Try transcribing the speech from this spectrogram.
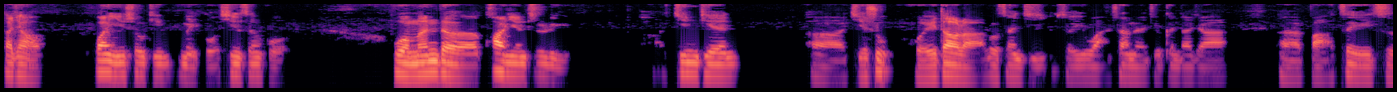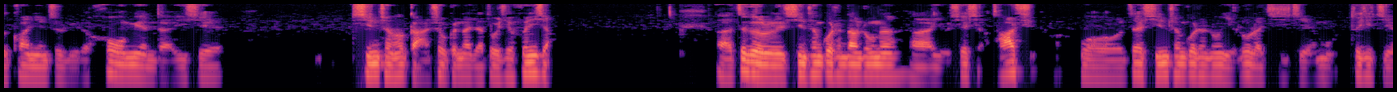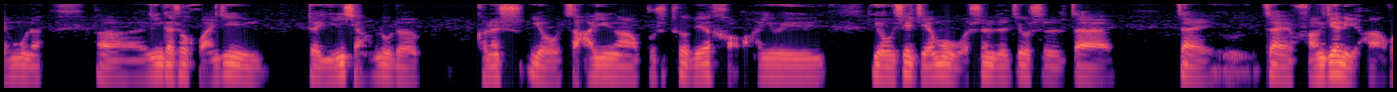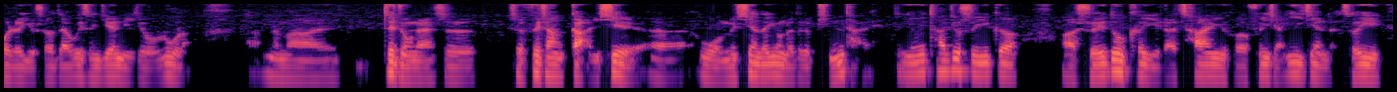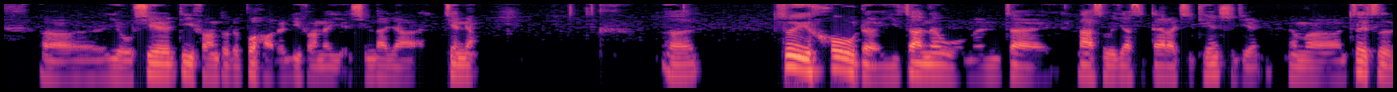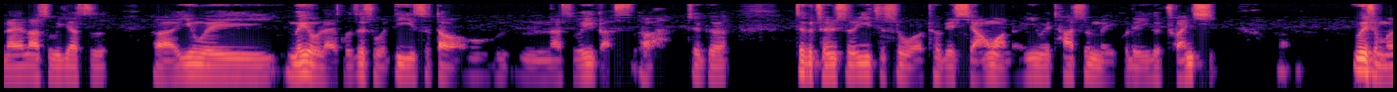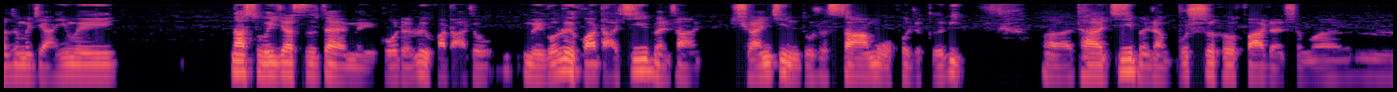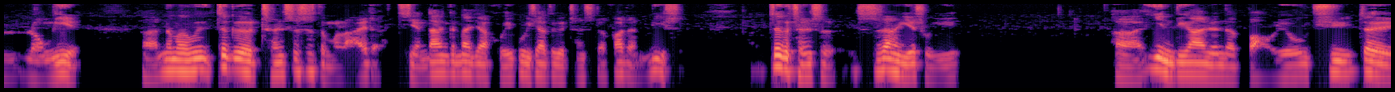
大家好，欢迎收听《美国新生活》。我们的跨年之旅今天呃结束，回到了洛杉矶，所以晚上呢就跟大家呃把这一次跨年之旅的后面的一些行程和感受跟大家做一些分享。呃，这个行程过程当中呢，呃有些小插曲，我在行程过程中也录了几期节目，这些节目呢。呃，应该说环境的影响，录的可能是有杂音啊，不是特别好。因为有些节目我甚至就是在在在房间里啊，或者有时候在卫生间里就录了啊。那么这种呢是是非常感谢呃我们现在用的这个平台，因为它就是一个啊谁都可以来参与和分享意见的，所以。呃，有些地方做的不好的地方呢，也请大家见谅。呃，最后的一站呢，我们在拉斯维加斯待了几天时间。那么这次来拉斯维加斯，呃，因为没有来过，这是我第一次到拉斯维加斯啊。这个这个城市一直是我特别向往的，因为它是美国的一个传奇。为什么这么讲？因为拉斯维加斯在美国的内华达州，美国内华达基本上全境都是沙漠或者戈壁，呃，它基本上不适合发展什么农业，啊，那么为这个城市是怎么来的？简单跟大家回顾一下这个城市的发展历史。这个城市实际上也属于啊印第安人的保留区，在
